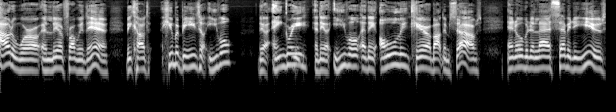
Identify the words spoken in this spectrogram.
outer world and live from within because human beings are evil. They're angry hmm. and they're evil and they only care about themselves. And over the last 70 years,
